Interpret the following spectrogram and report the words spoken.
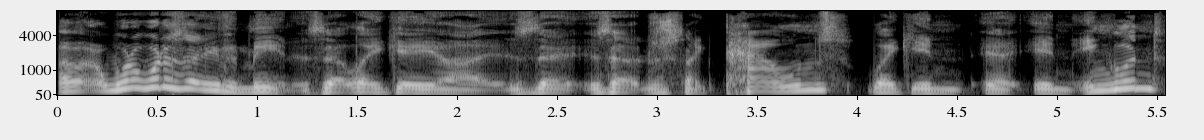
Uh, what, what does that even mean? Is that like a uh, is that is that just like pounds like in uh, in England?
